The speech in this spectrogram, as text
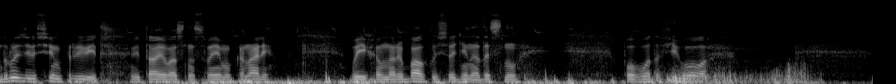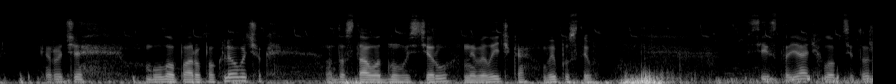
Друзі, всім привіт! Вітаю вас на своєму каналі. Виїхав на рибалку сьогодні на Десну. Погода фігова. Коротше, було пару покльовочок. Достав одну густяру, невеличка, випустив. Всі стоять, хлопці теж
